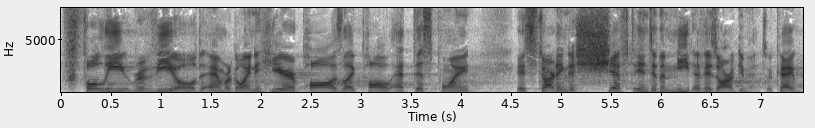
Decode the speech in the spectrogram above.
fully revealed, and we're going to hear Paul is like, Paul at this point is starting to shift into the meat of his argument, okay?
